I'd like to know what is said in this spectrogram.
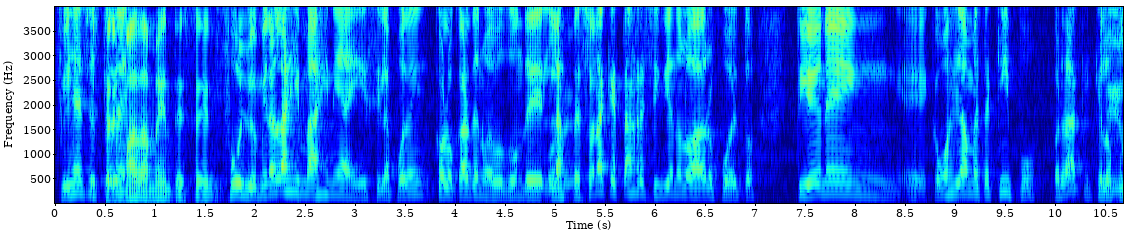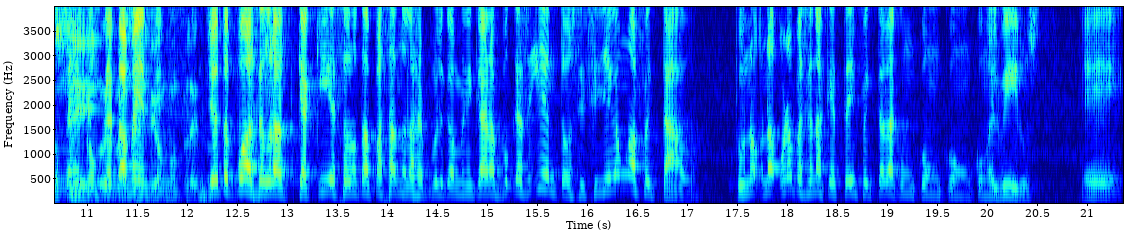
Fíjense Extremadamente serio. Fulvio, mira las imágenes ahí, si la pueden colocar de nuevo, donde las personas que están recibiendo en los aeropuertos tienen, eh, ¿cómo se llama este equipo? ¿Verdad? Que, que los protege completamente. Yo te puedo asegurar que aquí eso no está pasando en la República Dominicana, porque así entonces, si llega un afectado, una, una, persona que esté infectada con, el virus, eh,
